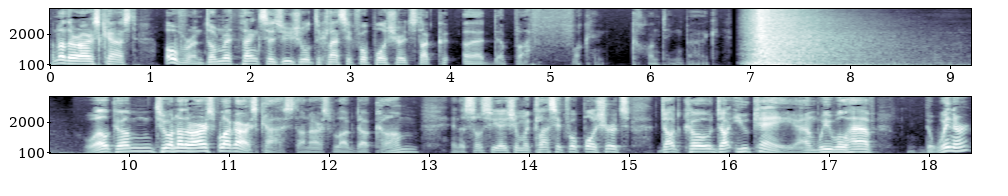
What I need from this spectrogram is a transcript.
Another Arscast over and done with. Thanks as usual to classicfootballshirts.com. Uh, uh, fucking conting bag. Welcome to another Arsblog Arscast on arsblog.com in association with classicfootballshirts.co.uk. And we will have the winner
